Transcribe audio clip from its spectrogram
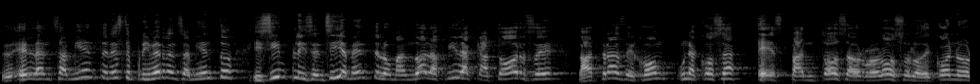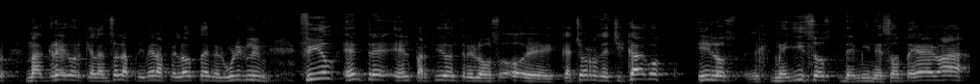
el lanzamiento en este primer lanzamiento y simple y sencillamente lo mandó a la fila 14 atrás de home. Una cosa espantosa, horroroso lo de Conor McGregor que lanzó la primera pelota en el Wrigley Field entre el partido entre los eh, cachorros de Chicago y los eh, mellizos de Minnesota. Ahí va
